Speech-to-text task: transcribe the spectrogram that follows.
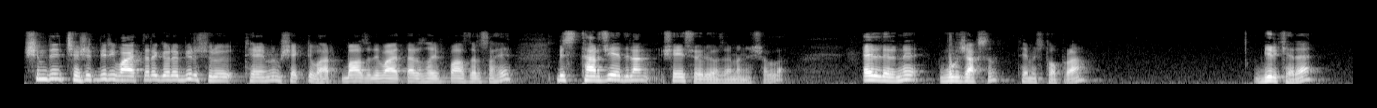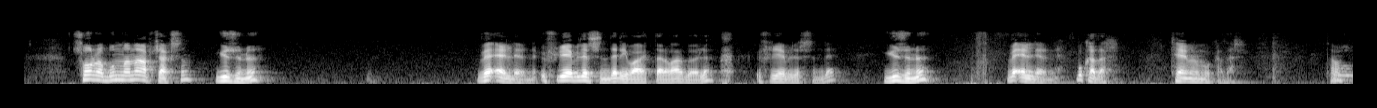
Şimdi çeşitli rivayetlere göre bir sürü teyemmüm şekli var. Bazı rivayetler zayıf, bazıları sahih. Biz tercih edilen şeyi söylüyoruz hemen inşallah. Ellerini vuracaksın temiz toprağa. Bir kere. Sonra bununla ne yapacaksın? Yüzünü ve ellerini. Üfleyebilirsin de rivayetler var böyle. Üfleyebilirsin de. Yüzünü ve ellerini. Bu kadar. Teyemmüm bu kadar. Tamam.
